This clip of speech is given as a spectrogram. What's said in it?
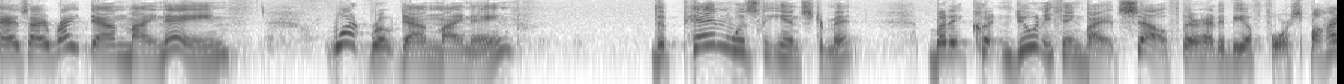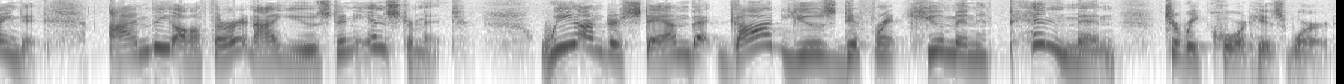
As I write down my name, what wrote down my name? The pen was the instrument, but it couldn't do anything by itself. There had to be a force behind it. I'm the author and I used an instrument we understand that God used different human penmen to record his word.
